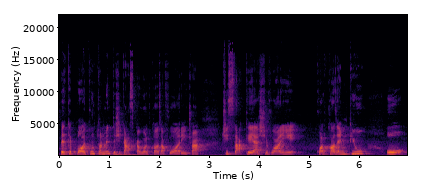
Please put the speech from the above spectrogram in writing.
perché poi puntualmente ci casca qualcosa fuori cioè ci sta che esce fuori qualcosa in più o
